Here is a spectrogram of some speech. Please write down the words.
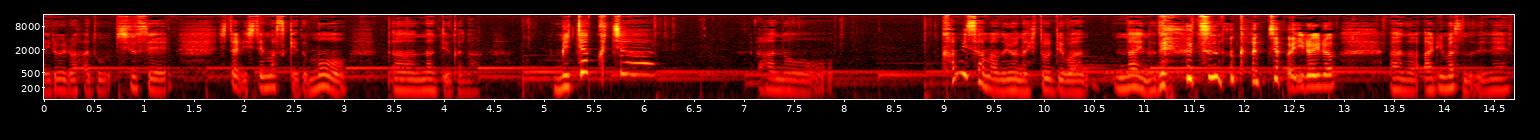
いろいろ波動修正したりしてますけども何て言うかな。めちゃくちゃあの神様のような人ではないので 普通の患者はいろいろありますのでね、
